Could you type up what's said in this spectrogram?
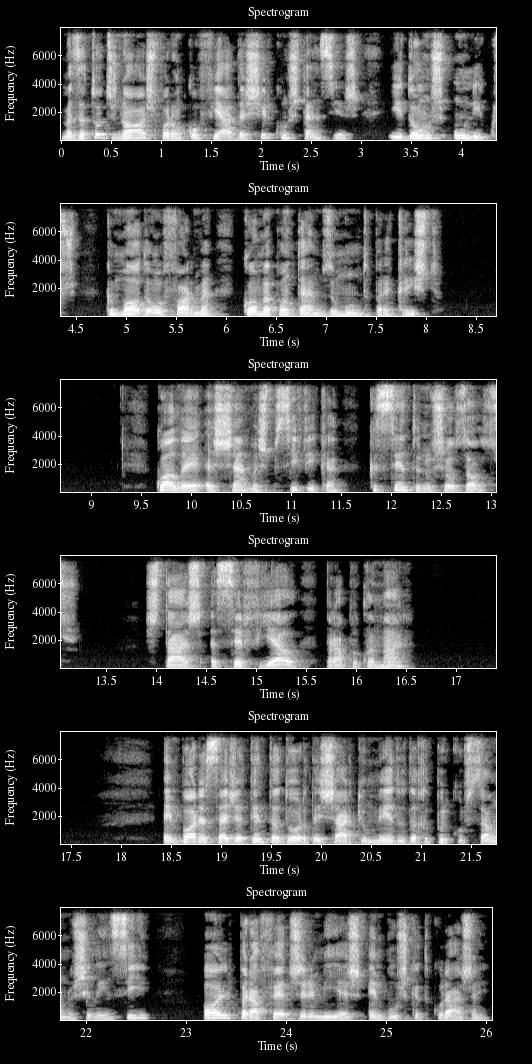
Mas a todos nós foram confiadas circunstâncias e dons únicos que moldam a forma como apontamos o mundo para Cristo. Qual é a chama específica que sente nos seus ossos? Estás a ser fiel para a proclamar? Embora seja tentador deixar que o medo da repercussão nos silencie, olhe para a fé de Jeremias em busca de coragem.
